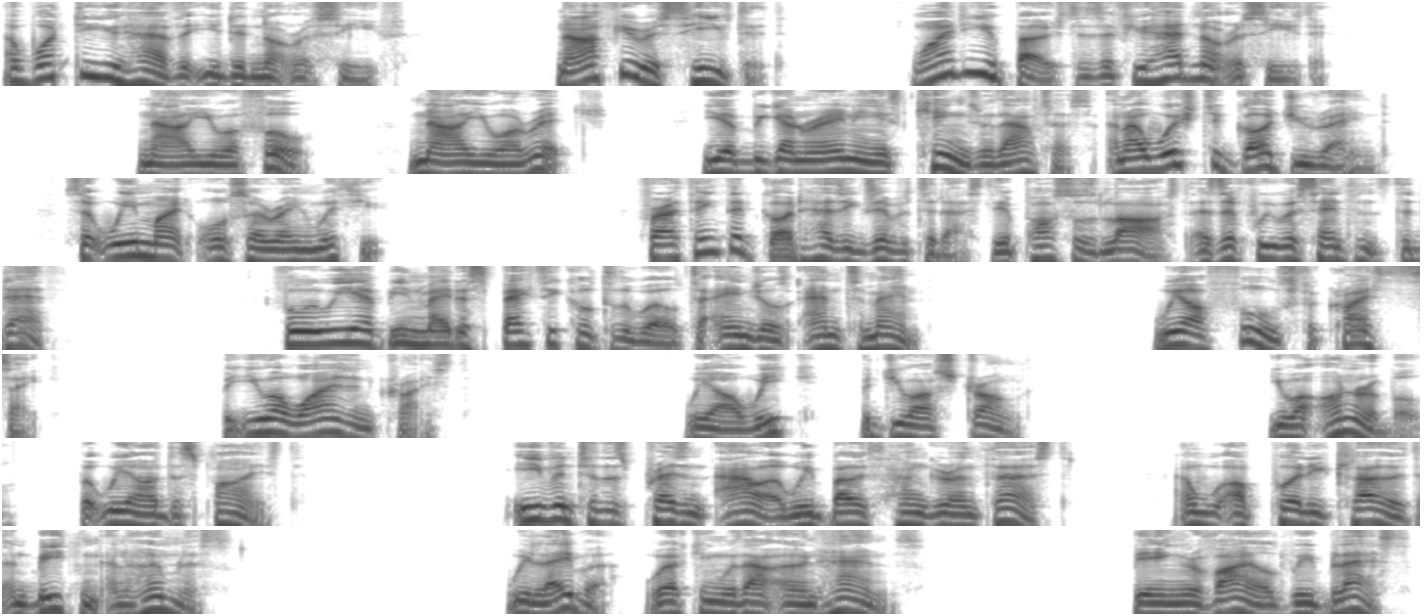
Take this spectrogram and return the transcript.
And what do you have that you did not receive? Now, if you received it, why do you boast as if you had not received it? Now you are full. Now you are rich. You have begun reigning as kings without us, and I wish to God you reigned, so that we might also reign with you. For I think that God has exhibited us, the apostles last, as if we were sentenced to death. For we have been made a spectacle to the world, to angels and to men. We are fools for Christ's sake, but you are wise in Christ. We are weak, but you are strong. You are honorable, but we are despised. Even to this present hour we both hunger and thirst, and are poorly clothed and beaten and homeless. We labor, working with our own hands. Being reviled, we bless.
